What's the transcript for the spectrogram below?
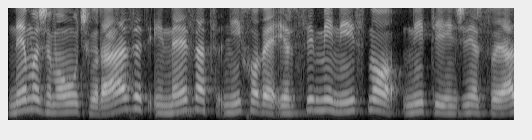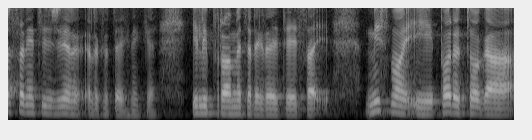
ne možemo ući u razred i ne znat njihove, jer svi mi nismo niti inženjer strojarstva, niti inženjer elektrotehnike ili prometa ili graditeljstva. Mi smo i pored toga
